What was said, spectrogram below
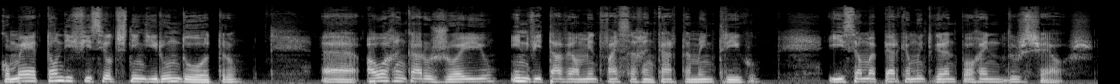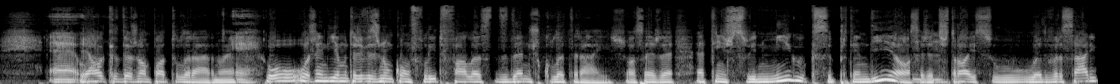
como é tão difícil distinguir um do outro, Uh, ao arrancar o joio, inevitavelmente vai-se arrancar também trigo. E isso é uma perca muito grande para o reino dos céus. Uh, é algo que Deus não pode tolerar, não é? é. Hoje em dia, muitas vezes, num conflito, fala-se de danos colaterais, ou seja, atinge-se o inimigo que se pretendia, ou seja, uhum. destrói-se o, o, adversário,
